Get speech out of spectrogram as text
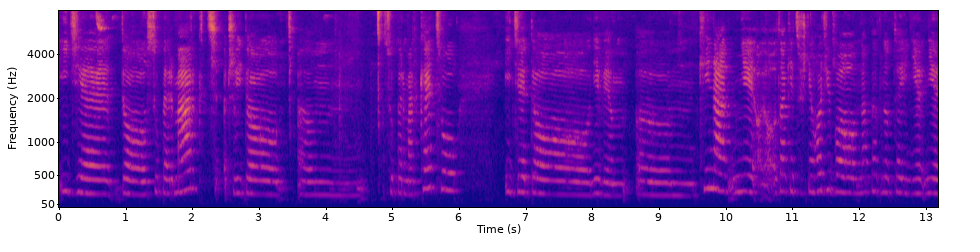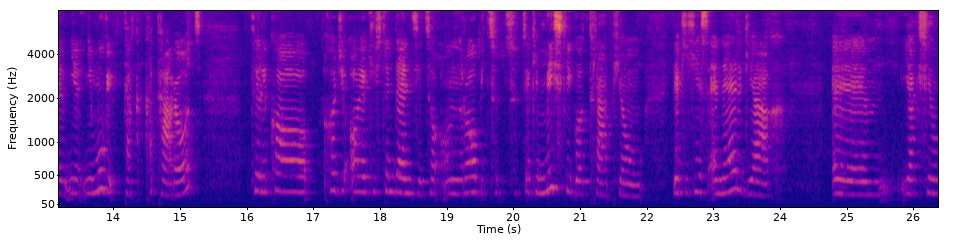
idzie do supermarkt, czyli do em, supermarketu, idzie do, nie wiem, em, kina. Nie, o, takie coś nie chodzi, bo na pewno tutaj nie, nie, nie, nie mówi tak tarot, tylko chodzi o jakieś tendencje, co on robi, co, co, jakie myśli go trapią, w jakich jest energiach, em, jak się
